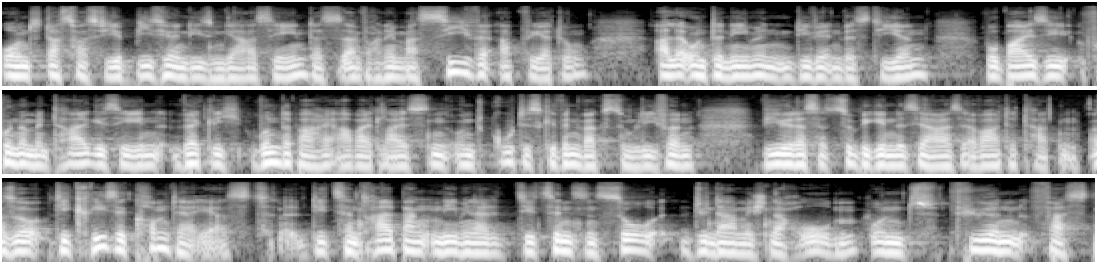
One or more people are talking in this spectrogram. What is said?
Und das, was wir bisher in diesem Jahr sehen, das ist einfach eine massive Abwertung aller Unternehmen, in die wir investieren, wobei sie fundamental gesehen wirklich wunderbare Arbeit leisten und gutes Gewinnwachstum liefern, wie wir das zu Beginn des Jahres erwartet hatten. Also die Krise kommt ja erst. Die Zentralbanken nehmen die Zinsen so dynamisch nach oben und führen fast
